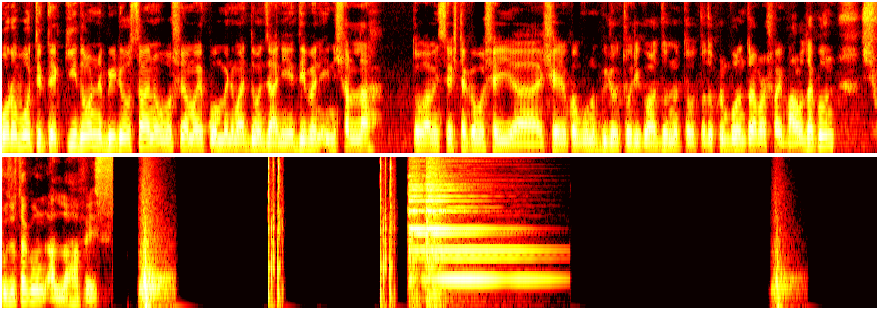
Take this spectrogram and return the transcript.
পরবর্তীতে কি ধরনের ভিডিও চান অবশ্যই আমাকে কমেন্টের মাধ্যমে জানিয়ে দেবেন। ইনশাল্লাহ তো আমি চেষ্টা করব সেই আহ, সেই রকম কোনো ভিডিও তৈরি করার জন্য। তো ততক্ষণ পর্যন্ত আপনারা সবাই ভালো থাকুন সুস্থ থাকুন আল্লাহ হাফেজ।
